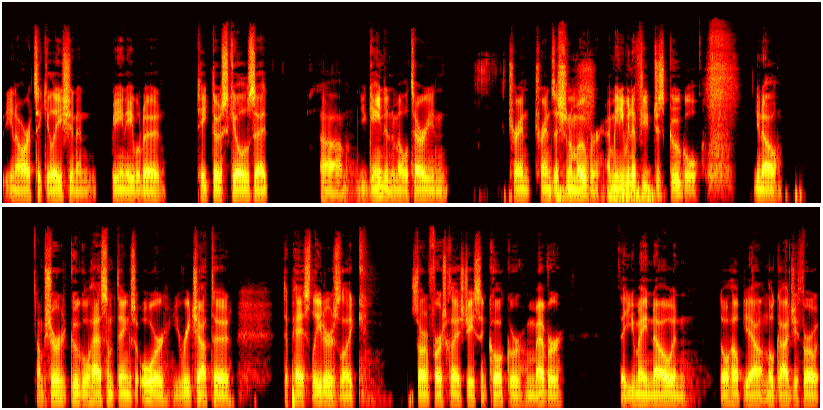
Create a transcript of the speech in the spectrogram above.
you know articulation and being able to take those skills that um, you gained in the military and tran- transition them over. I mean, even if you just Google, you know, I'm sure Google has some things, or you reach out to to past leaders like Sergeant First Class Jason Cook or whomever that you may know, and they'll help you out and they'll guide you through it.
